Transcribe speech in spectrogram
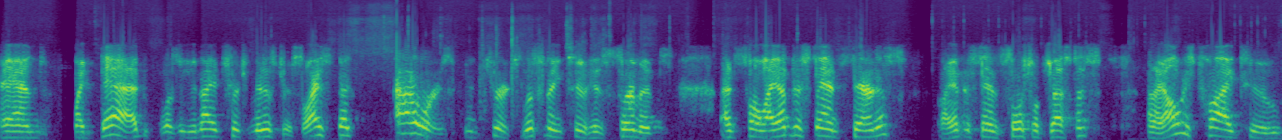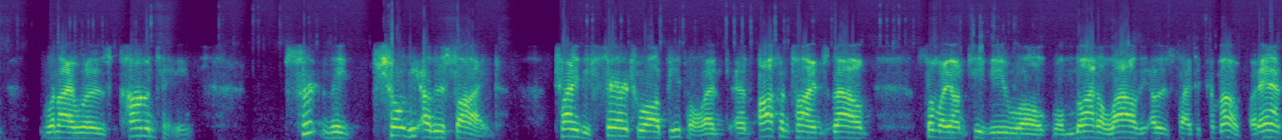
And my dad was a United Church minister, so I spent hours in church listening to his sermons. And so I understand fairness, I understand social justice, and I always tried to, when I was commentating, certainly show the other side, trying to be fair to all people. And, and oftentimes now, somebody on TV will, will not allow the other side to come out. But, Ann,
